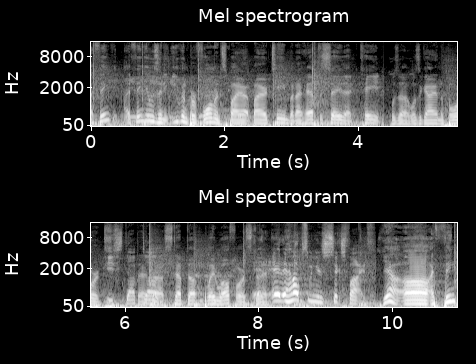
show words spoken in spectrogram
I think I think it was an even performance by our, by our team, but I have to say that Cade was a was a guy on the boards. He stepped that, up. Uh, stepped up and played well for us today. It, it helps when you're six five. Yeah, uh, I think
